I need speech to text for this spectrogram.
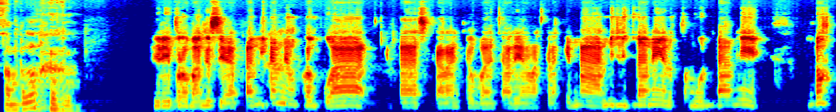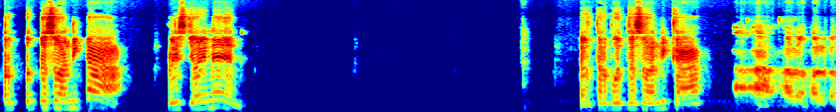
sampel. Jadi probandus ya. Tadi kan yang perempuan. Kita sekarang coba cari yang laki-laki. Nah, ini juga nih dokter muda nih. Dokter Putu Suandika. Please join in. Dokter Putu Suandika. Ah, halo halo.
